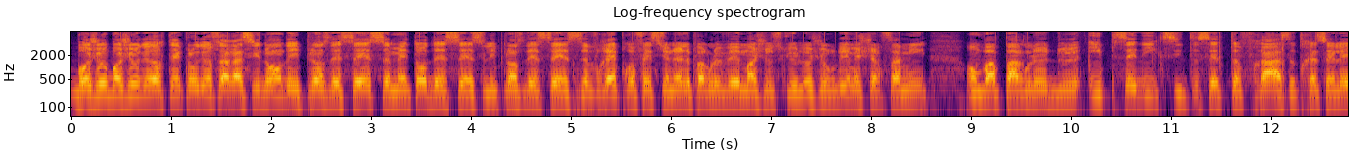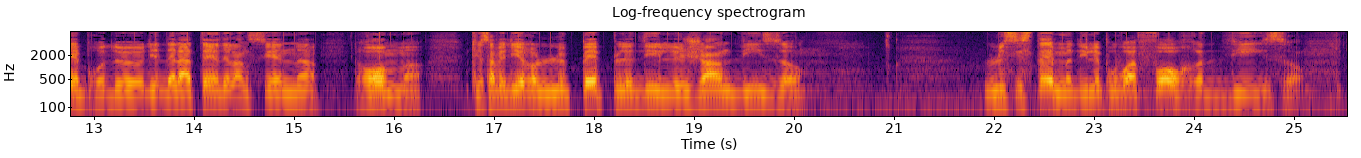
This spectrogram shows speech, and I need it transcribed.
Bonjour, bonjour, docteur Claudio Saracino de Hypnose DCS, méthode DCS, l'hypnose DCS, vrai professionnel par le V majuscule. Aujourd'hui, mes chers amis, on va parler de ipsedixit, cette phrase très célèbre de, de latin de l'ancienne Rome, que ça veut dire le peuple dit, les gens disent, le système dit, le pouvoir fort disent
